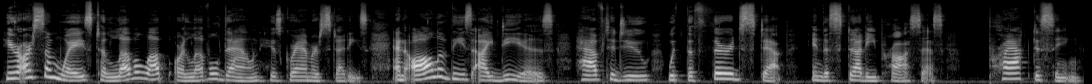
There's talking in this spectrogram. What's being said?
here are some ways to level up or level down his grammar studies, and all of these ideas have to do with the third step in the study process practicing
